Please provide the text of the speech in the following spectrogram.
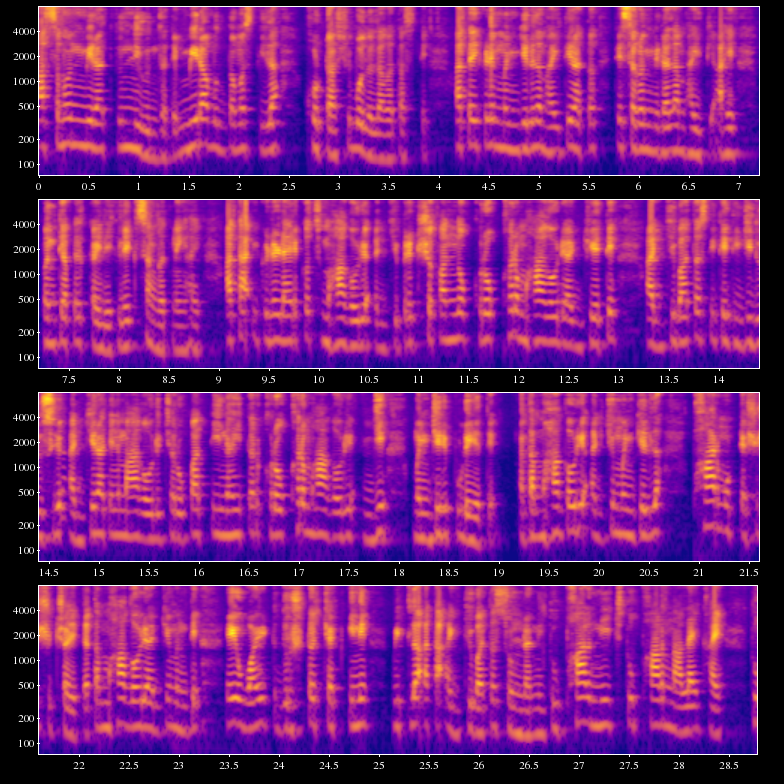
असं म्हणून मीरा तिथून निघून जाते. मीरा मुद्दामच तिला खोटाशी बोलू लागत असते. आता इकडे मंजिरीला माहिती राहतं ते सगळं मीराला माहिती आहे पण ते आपल्याला काही देखील एक सांगत नाही आहे. आता इकडे डायरेक्टच महागौरी आजी प्रेक्षकांनो खरोखर महागौरी आजी येते. अजिबातच तिथे तिची दुसरी आजी राहते आणि महागौरीच्या रूपात ती नाही तर खरोखर महागौरी आजी मंजिरी पुढे येते. आता महागौरी आजी मंजिरीला फार मोठी अशी शिक्षा देते. आता महागौरी आजी म्हणते ए वाईट दृष्ट चटकीने मी तुला आता अजिबातच सोडणार नाही. तू फार नीच तू फार नालायक आहे. तू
